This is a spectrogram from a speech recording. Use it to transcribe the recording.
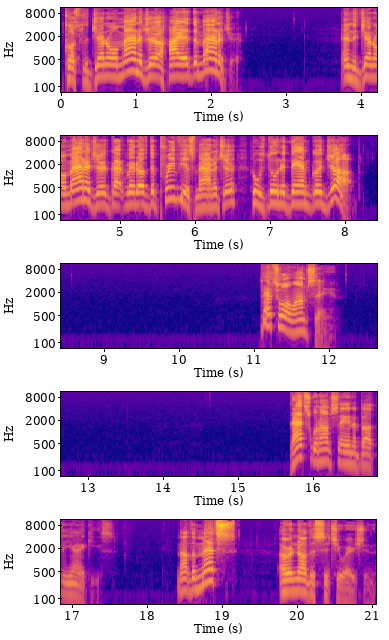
Because the general manager hired the manager. And the general manager got rid of the previous manager who was doing a damn good job. That's all I'm saying. That's what I'm saying about the Yankees. Now, the Mets are another situation.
